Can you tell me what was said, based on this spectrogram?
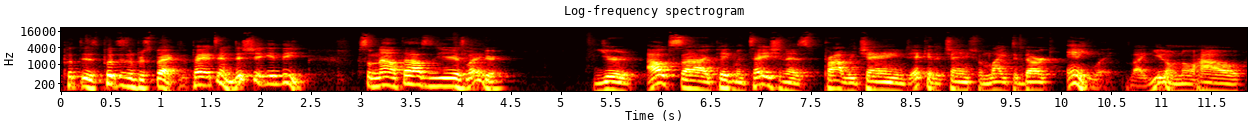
put this put this in perspective. Pay attention. This shit get deep. So now thousands of years later, your outside pigmentation has probably changed. It could have changed from light to dark anyway. Like you don't know how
